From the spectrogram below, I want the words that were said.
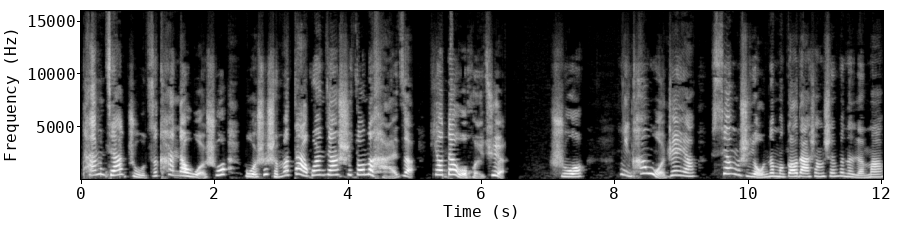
他们家主子看到我说我是什么大官家失踪的孩子，要带我回去。说，你看我这样像是有那么高大上身份的人吗？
